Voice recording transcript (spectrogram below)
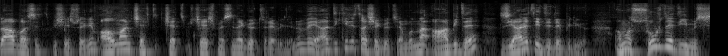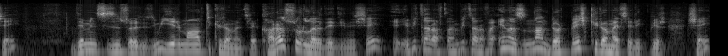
daha basit bir şey söyleyeyim. Alman çef- çet- çeşmesine götürebilirim veya Dikili Taş'a götürebilirim. Bunlar abide ziyaret edilebiliyor. Ama sur dediğimiz şey demin sizin söylediğiniz gibi 26 kilometre. Kara surları dediğiniz şey e, bir taraftan bir tarafa en azından 4-5 kilometrelik bir şey.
